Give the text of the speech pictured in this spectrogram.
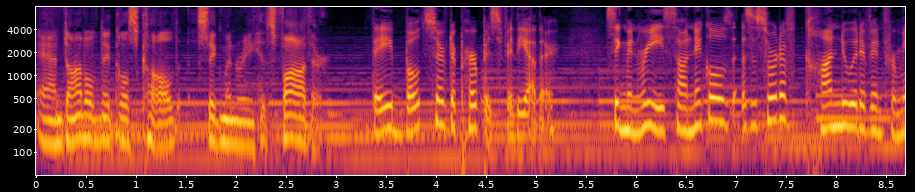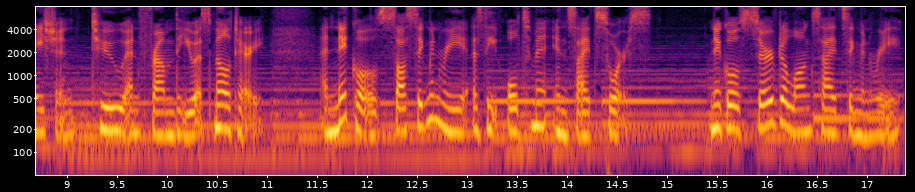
and Donald Nichols called Syngman Rhee his father. They both served a purpose for the other. Syngman Rhee saw Nichols as a sort of conduit of information to and from the U.S. military, and Nichols saw Syngman Rhee as the ultimate inside source. Nichols served alongside Syngman Rhee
